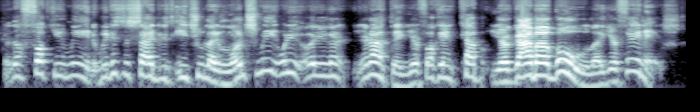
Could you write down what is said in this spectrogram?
What the fuck you mean? If we just decided to eat you like lunch meat, what are you? What are you gonna? You're nothing. You're fucking. Cap, you're gabagool. Like you're finished.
